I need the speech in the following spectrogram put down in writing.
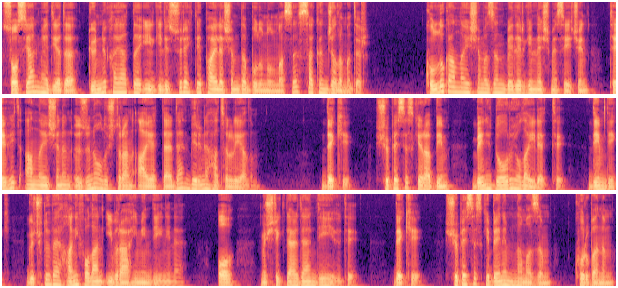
sosyal medyada günlük hayatla ilgili sürekli paylaşımda bulunulması sakıncalı mıdır? Kulluk anlayışımızın belirginleşmesi için tevhid anlayışının özünü oluşturan ayetlerden birini hatırlayalım. De ki, şüphesiz ki Rabbim beni doğru yola iletti. Dimdik, güçlü ve hanif olan İbrahim'in dinine. O, müşriklerden değildi. De ki, şüphesiz ki benim namazım, kurbanım,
